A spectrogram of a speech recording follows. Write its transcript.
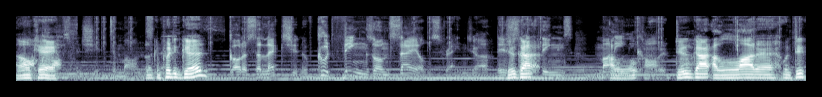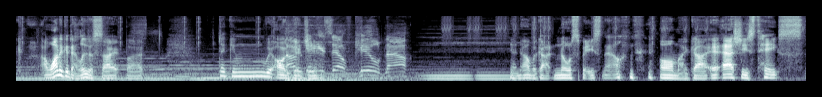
Okay. Our craftsmanship demands Looking pretty good. Got a selection of good things on sale, stranger. There's You some got things money can't. Dude buy. got a lot of. We do. I want to get that laser sight, but thinking we are Don't good. get G. yourself killed now. Yeah, now we got no space now. oh my god, it actually takes.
